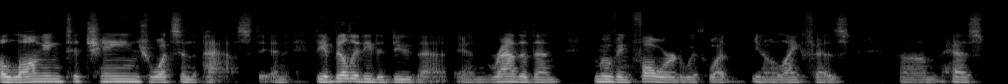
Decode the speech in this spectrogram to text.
a longing to change what's in the past and the ability to do that. And rather than moving forward with what you know life has um, has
